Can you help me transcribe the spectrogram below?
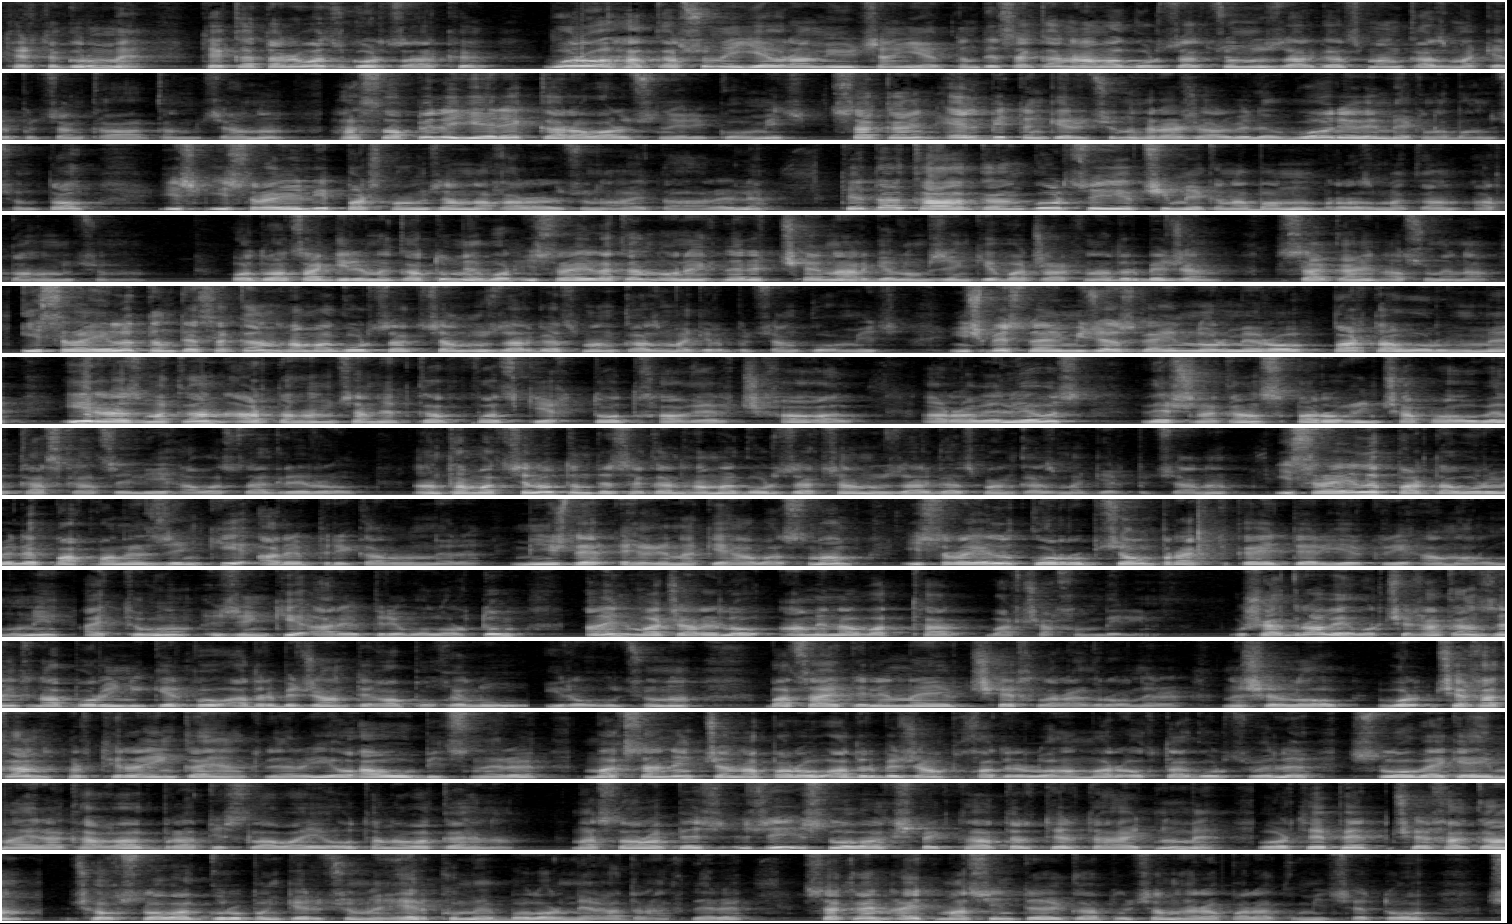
Թերթը գրում է, թե կատարված գործարքը որը հակասում է Եվրամիության եւ տնտեսական համագործակցություն ու զարգացման կազմակերպության քաղաքականությանը, հաստատվել է 3 կառավարությունների կողմից, սակայն Elbit ընկերությունը հրաժարվել է որևէ մեկնաբանություն տալ, իսկ Իսրայելի պաշտպանության նախարարությունը հայտարարել է, թե դա քաղաքական գործ է եւ չի մեկնաբանում ռազմական արտահանությունը։ Հոդվածագիրը նկատում է, որ իսրայելական օրենքները չեն արգելում զենքի վաճառքն Ադրբեջան, Սակայն, ասում է նա, Իսրայելը տնտեսական համագործակցության ու զարգացման կազմակերպության կողմից, ինչպես նաև միջազգային նորմերով պարտավորվում է իր ռազմական արտահանության հետ կապված կեղտոտ խաղեր չխաղալ, առավել եւս վերջնական սպառողին չապահովել կասկածելի հավաստագրերով։ Անդամակցելով տնտեսական համագործակցության ու զարգացման կազմակերպությանը, Իսրայելը պարտավորվել է պահպանել զենքի արևտրի կանոնները։ Մինչդեռ հեղինակի հավաստմամբ Իսրայելը կոռուպցիոն պրակտիկայի տեր երկրի համարում ունի, այդ թվում զենքի արևտրի ոլորտում, այն վաճառելով ամենավատթար վարչախմբերին։ Ուշագրավ է, որ չեխական զենքն ապօրինի կերպով Ադրբեջան տեղափոխելու իրողությունը բացահայտել են նաև չեխ լրագրողները, նշելով, որ չեխական հրթիռային կայանքները եւ հաուբիցները մաքսանենք ճանապարհով Ադրբեջան փոխադրելու համար օգտագործվել է Սլովակիայի մայրաքաղաք Բրատիսլավայի օթանավակայանը։ Մասնավորապես Զի Սլովակ Spectator թերթը հայտնում է, որ թեպետ չեխական Չոխսլովակ գրուպ ընկերությունը հերքում է բոլոր մեղադրանքները, սակայն այդ մասին տեղեկատվության հրապարակումից հետո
